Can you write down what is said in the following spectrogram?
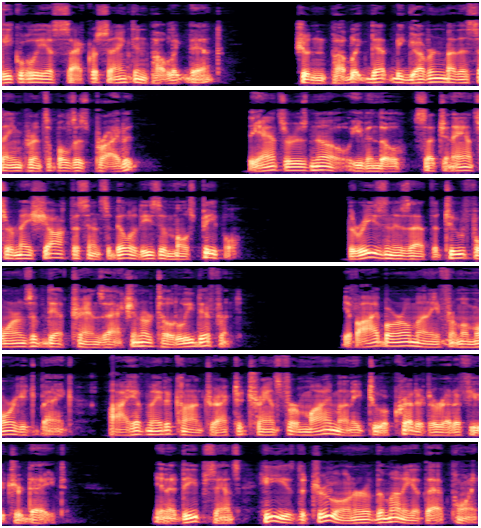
equally as sacrosanct in public debt? Shouldn't public debt be governed by the same principles as private? The answer is no, even though such an answer may shock the sensibilities of most people. The reason is that the two forms of debt transaction are totally different. If I borrow money from a mortgage bank, I have made a contract to transfer my money to a creditor at a future date. In a deep sense, he is the true owner of the money at that point,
